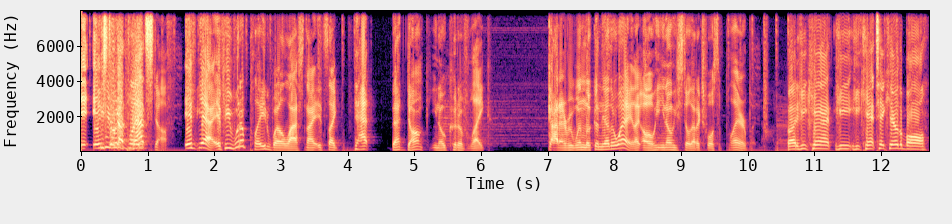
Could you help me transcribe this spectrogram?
i- if He still would've got played, that stuff. If yeah, if he would have played well last night, it's like that that dunk, you know, could have like got everyone looking the other way. Like, oh, you know, he's still that explosive player, but no. But he can't. He he can't take care of the ball,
